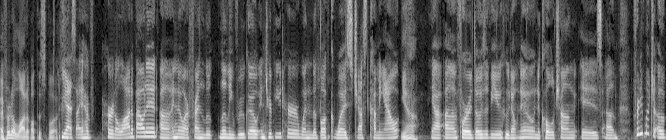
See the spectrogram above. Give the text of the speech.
I've heard a lot about this book. Yes, I have heard a lot about it. Uh, I know our friend L- Lily Rugo interviewed her when the book was just coming out. Yeah. Yeah, um, for those of you who don't know, Nicole Chung is um, pretty much a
